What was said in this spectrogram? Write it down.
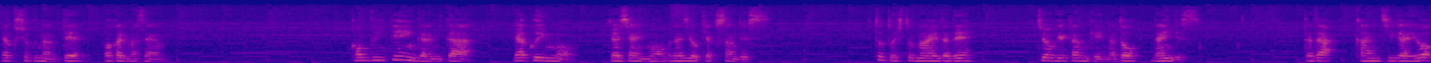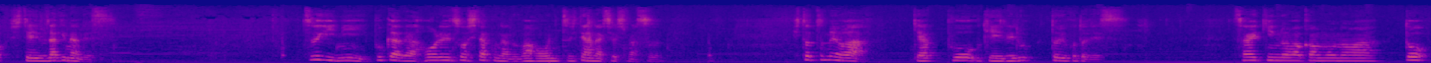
役職なんて分かりません。コンビニ店員から見た役員も平社員も同じお客さんです。人と人の間で上下関係などないんです。ただ勘違いをしているだけなんです。次に部下がほうれん草したくなる魔法について話をします。一つ目はギャップを受け入れるということです。最近の若者はと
